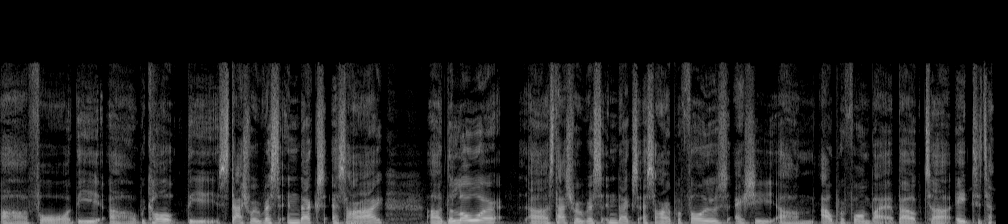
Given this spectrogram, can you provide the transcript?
uh, for the uh, we call the Stashaway Risk Index (SRI), uh, the lower uh, Stashaway risk index SRI portfolios actually um, outperformed by about uh, eight to 10,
